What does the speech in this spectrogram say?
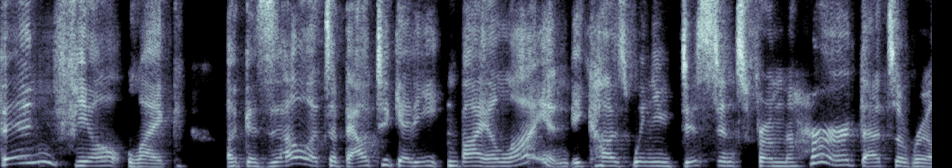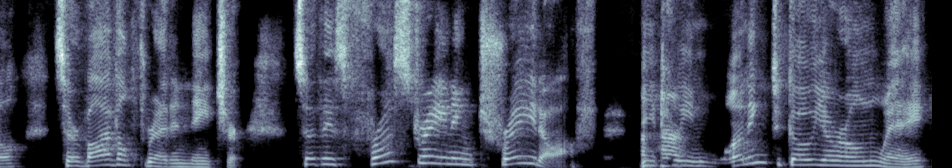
then you feel like a gazelle that's about to get eaten by a lion because when you distance from the herd, that's a real survival threat in nature. So this frustrating trade-off between uh-huh. wanting to go your own way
